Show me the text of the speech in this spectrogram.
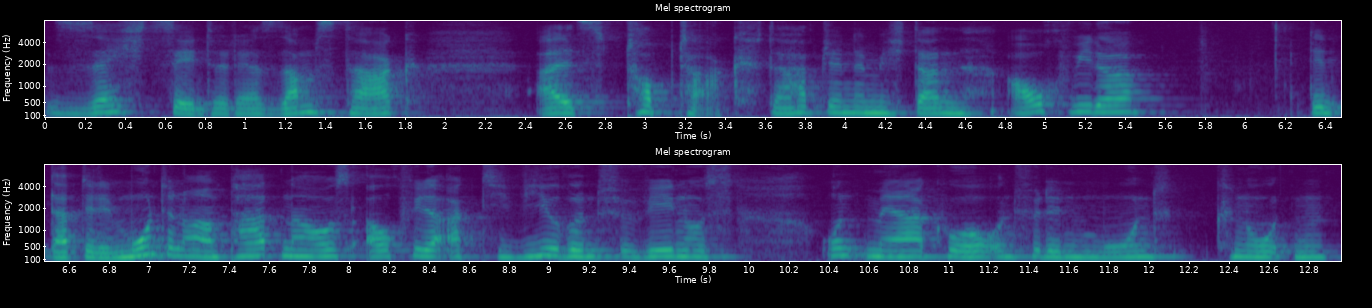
16., der Samstag, als Top-Tag. Da habt ihr nämlich dann auch wieder, den, da habt ihr den Mond in eurem Partnerhaus auch wieder aktivierend für Venus und Merkur und für den Mondknoten.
